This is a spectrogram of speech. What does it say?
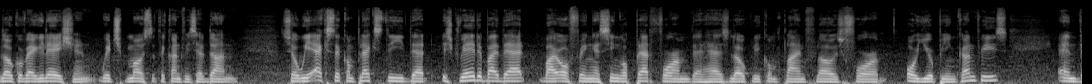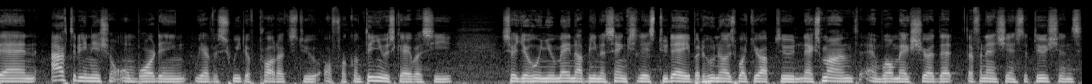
local regulation, which most of the countries have done. So we axe the complexity that is created by that by offering a single platform that has locally compliant flows for all European countries. And then after the initial onboarding, we have a suite of products to offer continuous KYC. So Jeroen, you may not be in a sanction list today, but who knows what you're up to next month, and we'll make sure that the financial institutions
